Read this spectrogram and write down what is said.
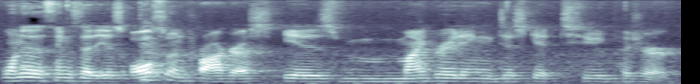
One of the things that is also in progress is migrating Distgit to Pagure.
